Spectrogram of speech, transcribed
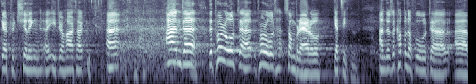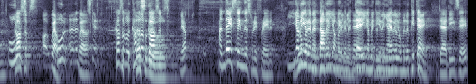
Gertrude Shilling, uh, eat your heart out. Uh, and uh, the, poor old, uh, the poor old sombrero gets eaten. And there's a couple of old, uh, um, Old? gossips. uh, well, Old, uh, well, sca- couple, couple of gossips. old. Yep. And they sing this refrain. Yummy remendava, yummy remende, yummy remende. Dead easy.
